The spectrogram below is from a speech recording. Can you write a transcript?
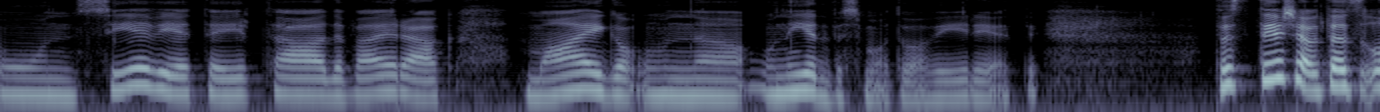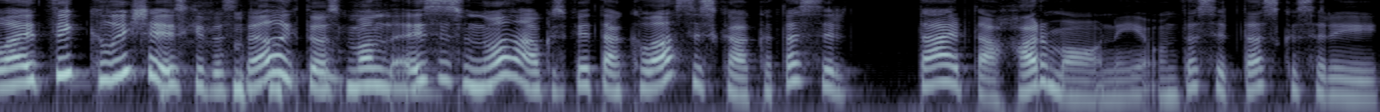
un sieviete ir tāda vairāk maiga un, uh, un iedvesmo to vīrieti. Tas tiešām tāds, lai cik klišejs tas neliktos, man es esmu nonākusi pie tā klasiskā, ka tas ir. Tā ir tā harmonija, un tas ir tas, kas arī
